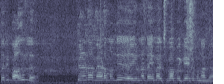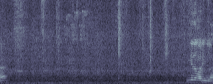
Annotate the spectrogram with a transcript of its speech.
சார் இப்போ அதுவும் இல்லை. என்னன்னா மேடம் வந்து இல்லைன்னா டைம் ஆச்சுப்பா போய் கேட்க சொன்னாங்க. இங்கே தான் வரீங்களா?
